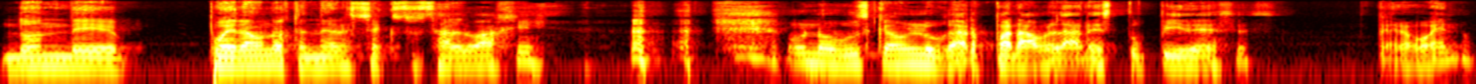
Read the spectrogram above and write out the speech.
donde pueda uno tener sexo salvaje, uno busca un lugar para hablar estupideces, pero bueno,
